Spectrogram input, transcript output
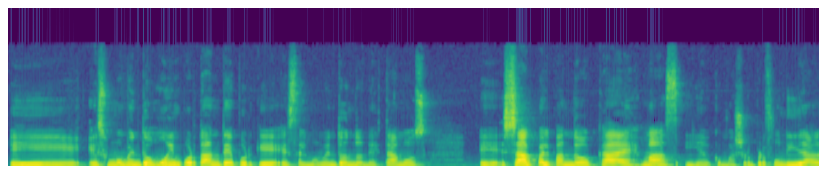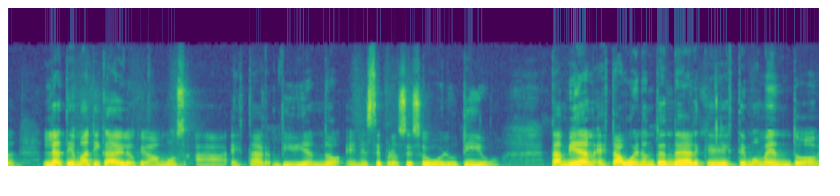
eh, es un momento muy importante porque es el momento en donde estamos eh, ya palpando cada vez más y con mayor profundidad la temática de lo que vamos a estar viviendo en ese proceso evolutivo. También está bueno entender que este momento,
